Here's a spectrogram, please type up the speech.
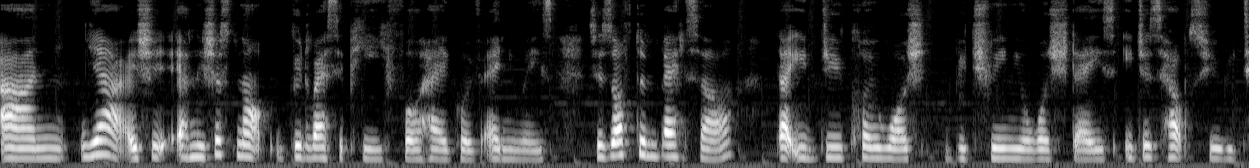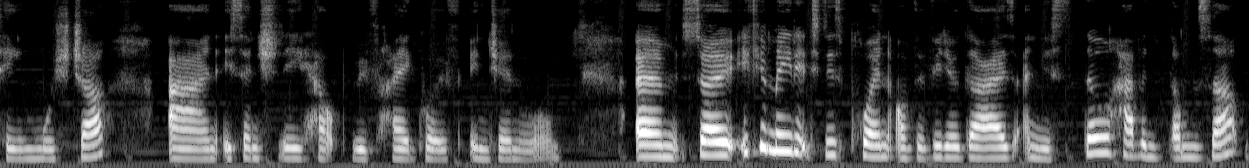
and yeah it's, and it's just not good recipe for hair growth anyways. So it's often better that you do co-wash between your wash days. It just helps you retain moisture and essentially help with hair growth in general. Um so if you made it to this point of the video guys and you still haven't thumbs up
